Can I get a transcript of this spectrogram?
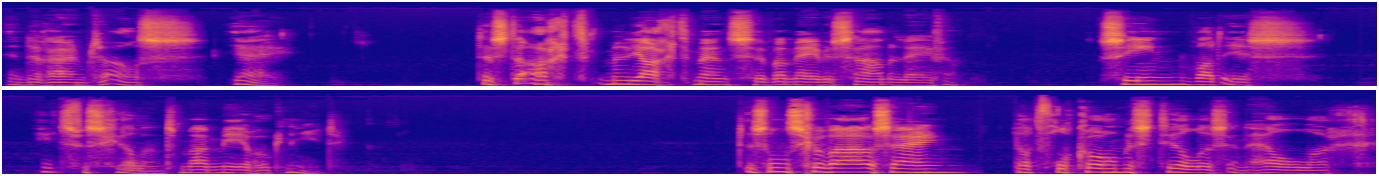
in de ruimte als jij. Dus de acht miljard mensen waarmee we samenleven zien wat is. Iets verschillend, maar meer ook niet. Dus ons gewaarzijn dat volkomen stil is en helder,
